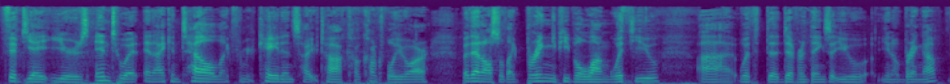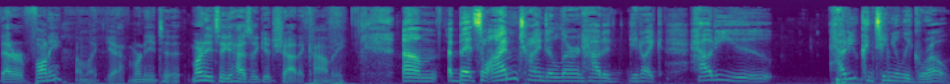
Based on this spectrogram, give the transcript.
58 years into it, and I can tell like from your cadence, how you talk, how comfortable you are, but then also like bringing people along with you. Uh, with the different things that you you know bring up that are funny, I'm like, yeah, Marnita Marnita has a good shot at comedy. Um, but so I'm trying to learn how to, you know, like how do you, how do you continually grow?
